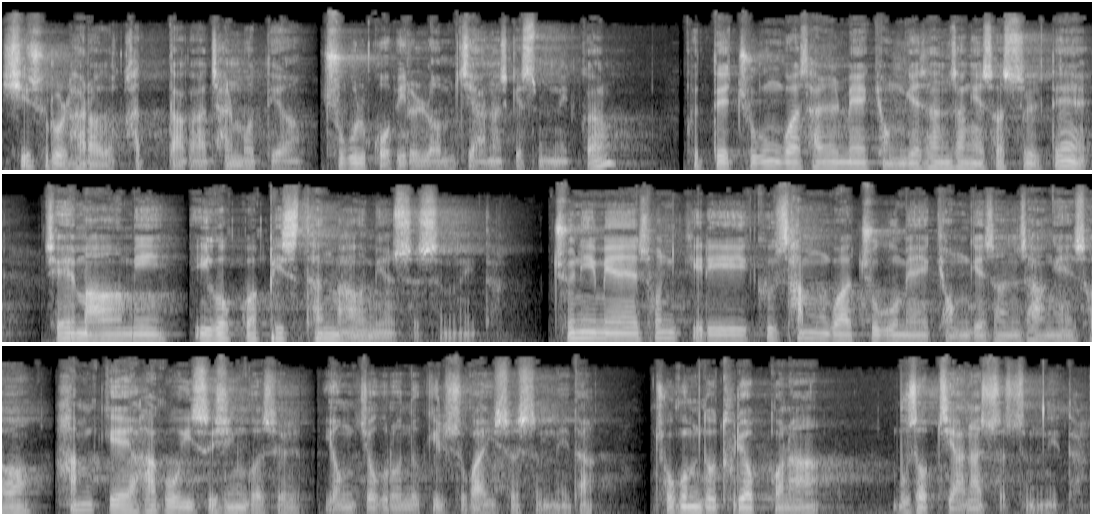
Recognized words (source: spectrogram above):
시술을 하러 갔다가 잘못되어 죽을 고비를 넘지 않았겠습니까? 그때 죽음과 삶의 경계선상에 섰을 때 제 마음이 이것과 비슷한 마음이었었습니다. 주님의 손길이 그 삶과 죽음의 경계선상에서 함께 하고 있으신 것을 영적으로 느낄 수가 있었습니다. 조금도 두렵거나 무섭지 않았었습니다.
